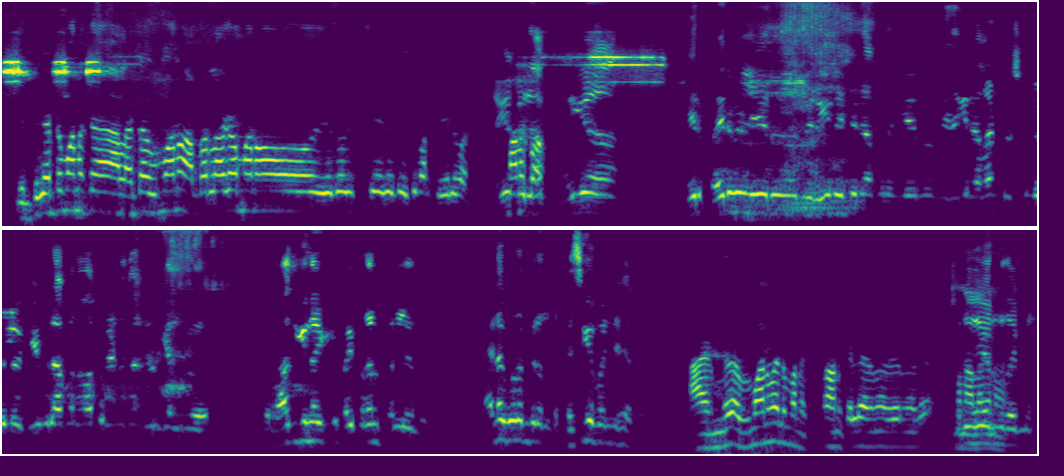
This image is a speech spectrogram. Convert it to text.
ఎందుకంటే మనకు అలాంటి అభిమానం అందరిలాగా మనం ఏదో ఇచ్చి ఏదో చేసి మనం చేయలేమండి. పైగా మనకు- మీరు- పైగా మీరు పైరు చేయరు మీరు రియల్ ఎస్టేట్ వ్యాపారం చేయరు మీ దగ్గర ఎలాంటి రుసుకులు కేబుల్ వ్యాపారం వ్యాపారం రాజకీయ నాయకుడికి భయపడాలని పని లేదు. అయినా కూడా మీరు అంత కసిగా పనిచేశారు ఆయన మీద అభిమానం అండి మనకు. పవన్ కళ్యాణ్ మీద మీద?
